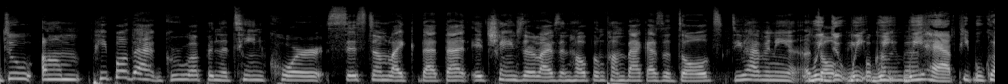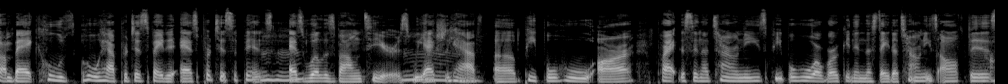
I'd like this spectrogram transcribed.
Do um people that grew up in the teen court system like that that it changed their lives and helped them come back as adults? Do you have any adult we do we people we, coming back? we have people come back who's who have participated as participants Mm-hmm. as well as volunteers we actually Mm. have uh, people who are practicing attorneys people who are working in the state attorney's office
